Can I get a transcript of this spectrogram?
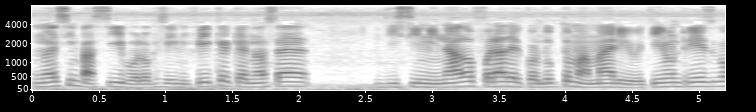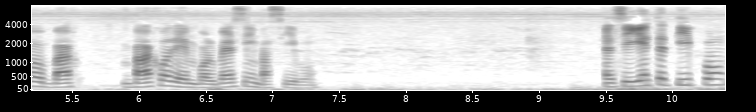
no es invasivo, lo que significa que no se ha diseminado fuera del conducto mamario y tiene un riesgo bajo, bajo de envolverse invasivo. El siguiente tipo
